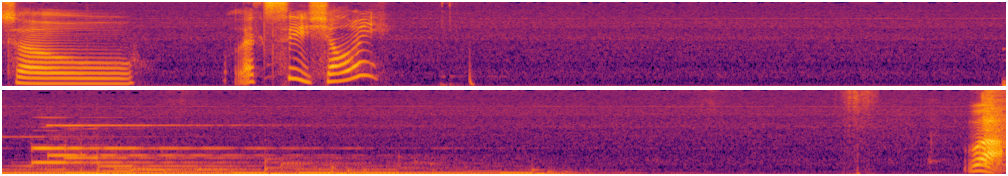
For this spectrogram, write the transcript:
So let's see, shall we? Wow.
